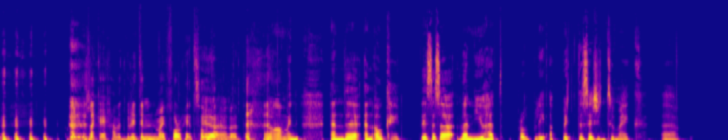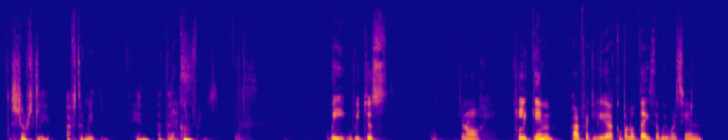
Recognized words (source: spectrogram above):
but it's like I have it written in my forehead sometimes. But no, I mean, and uh, and okay, this is a then you had probably a big decision to make uh, shortly after meeting him at that Yes. conference. Yes. We we just you know click in perfectly a couple of days that we were seeing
